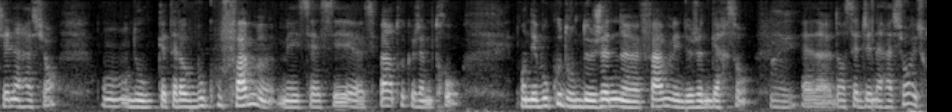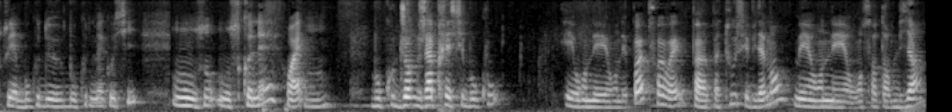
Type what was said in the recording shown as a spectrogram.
génération. On, nous catalogue beaucoup femmes, mais c'est assez, euh, c'est pas un truc que j'aime trop. On est beaucoup donc de jeunes femmes et de jeunes garçons euh, dans cette génération, et surtout il y a beaucoup de beaucoup de mecs aussi. On, se connaît, ouais. Mhm. Beaucoup de gens que j'apprécie beaucoup, et on est on est potes, ouais, ouais. Pas, pas tous évidemment, mais on est on s'entend bien.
